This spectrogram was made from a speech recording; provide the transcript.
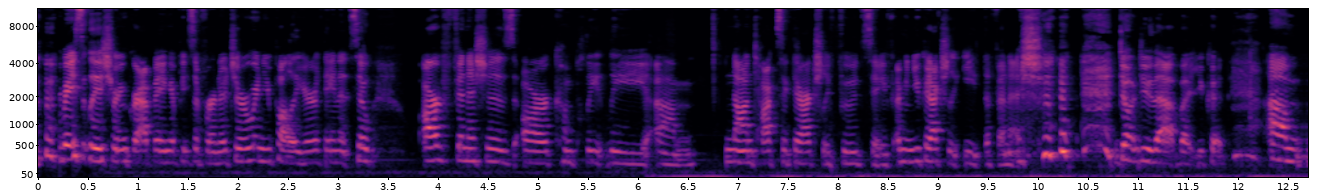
basically shrink wrapping a piece of furniture when you polyurethane it. So our finishes are completely um, non-toxic they're actually food safe i mean you could actually eat the finish don't do that but you could um,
